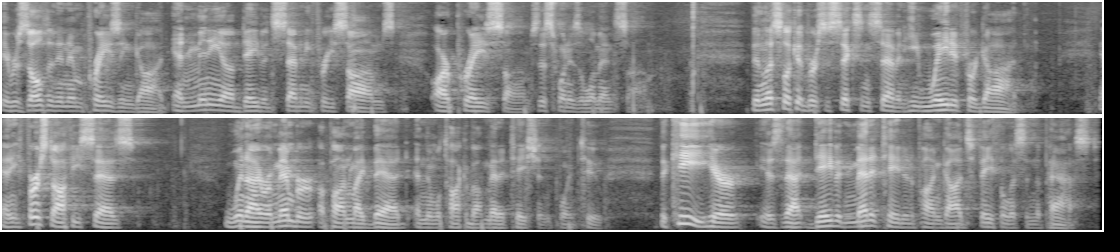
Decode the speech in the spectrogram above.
it resulted in him praising God. And many of David's 73 Psalms are praise Psalms. This one is a lament Psalm. Then let's look at verses 6 and 7. He waited for God. And he, first off, he says, When I remember upon my bed, and then we'll talk about meditation, point two. The key here is that David meditated upon God's faithfulness in the past.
